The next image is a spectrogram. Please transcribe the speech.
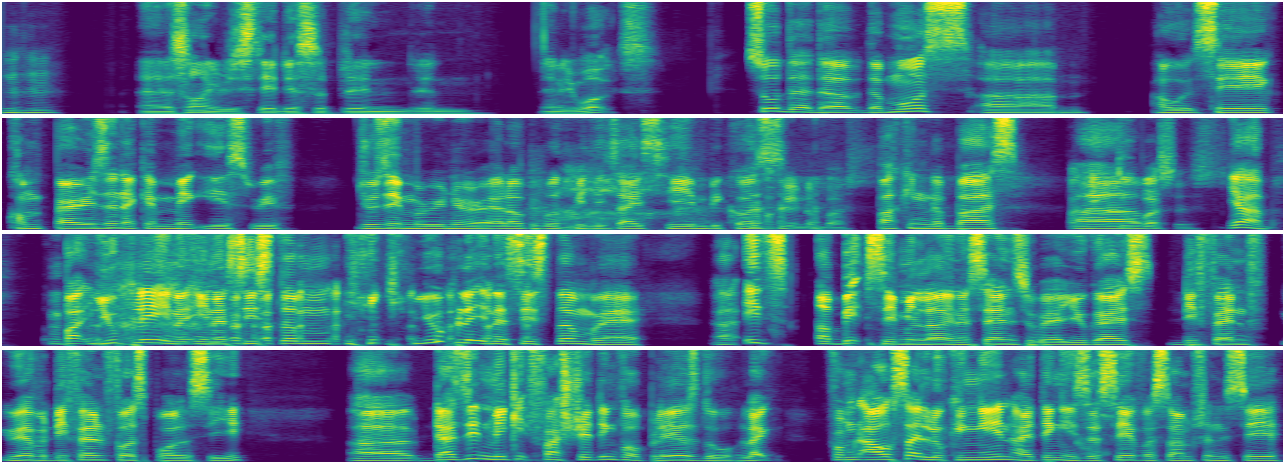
Mm-hmm. and as long as you stay disciplined, then then it works. So the the the most um I would say comparison I can make is with Jose Mourinho. Right? A lot of people Ah. criticize him because Parking the bus. parking the bus. Parking two Um, buses. Yeah, but you play in a, in a system. you play in a system where uh, it's a bit similar in a sense where you guys defend. You have a defend first policy. Uh, does it make it frustrating for players though? Like from the outside looking in, I think it's a safe assumption to say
